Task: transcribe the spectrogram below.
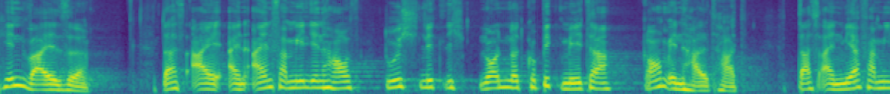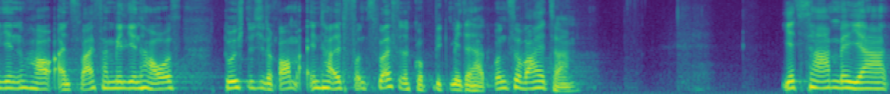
Hinweise, dass ein Einfamilienhaus durchschnittlich 900 Kubikmeter Rauminhalt hat, dass ein Mehrfamilienhaus, ein Zweifamilienhaus durchschnittlichen Rauminhalt von 1200 Kubikmetern hat und so weiter. Jetzt haben wir ja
